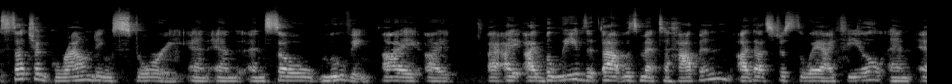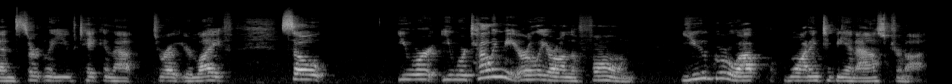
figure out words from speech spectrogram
such a grounding story and, and, and so moving. I, I, I, I believe that that was meant to happen. I, that's just the way I feel. And, and certainly you've taken that throughout your life. So you were, you were telling me earlier on the phone, you grew up wanting to be an astronaut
